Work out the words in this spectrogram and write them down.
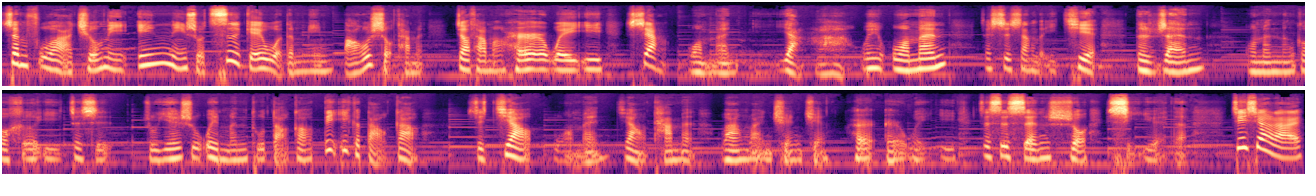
圣父啊，求你因你所赐给我的名保守他们，叫他们合而为一，像我们一样啊，为我们在世上的一切的人。我们能够合一，这是主耶稣为门徒祷告第一个祷告，是叫我们叫他们完完全全合而为一，这是神所喜悦的。接下来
